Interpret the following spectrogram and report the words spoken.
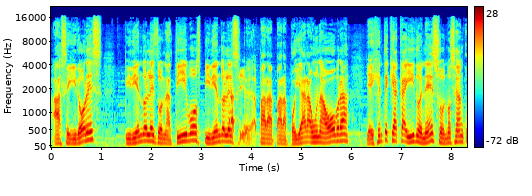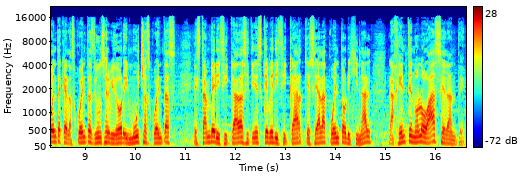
a seguidores pidiéndoles donativos, pidiéndoles eh, para, para apoyar a una obra. Y hay gente que ha caído en eso, no se dan cuenta que las cuentas de un servidor y muchas cuentas están verificadas y tienes que verificar que sea la cuenta original. La gente no lo hace, Dante.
